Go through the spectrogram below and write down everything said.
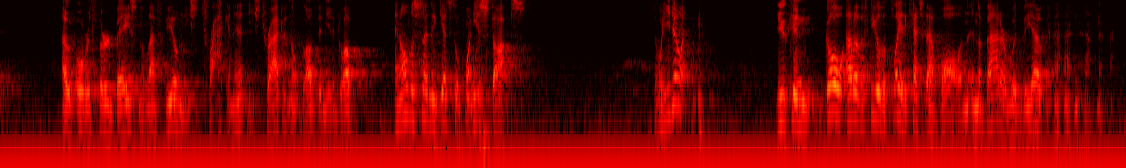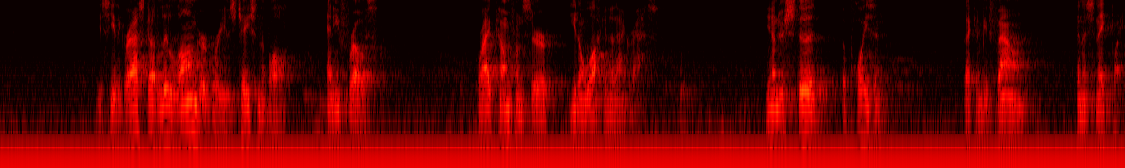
out over third base in the left field, and he's tracking it, and he's tracking it. No glove, didn't need a glove. And all of a sudden, it gets to a point, he just stops. So, what are you doing? You can go out of the field of play to catch that ball, and, and the batter would be out. You see, the grass got a little longer where he was chasing the ball, and he froze. Where I come from, sir, you don't walk into that grass. He understood the poison that can be found in a snake bite.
